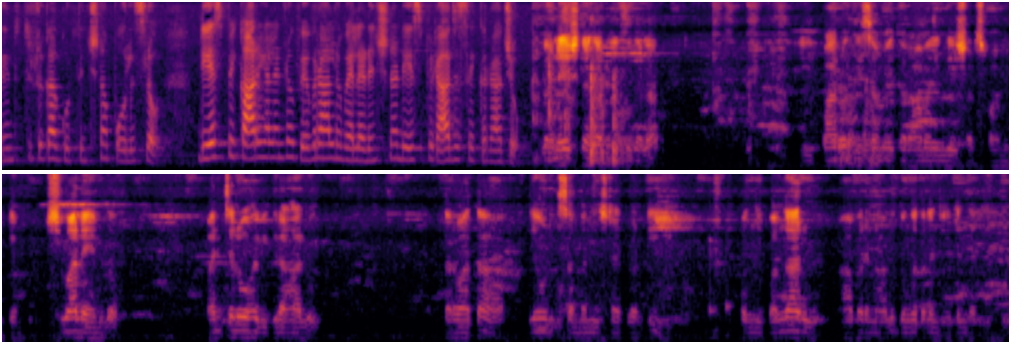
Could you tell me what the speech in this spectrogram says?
నిందితుడిగా గుర్తించిన పోలీసులు. డీఎస్పీ కార్యాలయంలో వివరాలను వెల్లడించిన డీఎస్పీ రాజశేఖర రాజు గణేష్ నగర్ ఈ పార్వతీ సమేత రామలింగేశ్వర స్వామి టెంపుల్ శివాలయంలో పంచలోహ విగ్రహాలు తర్వాత దేవుడికి సంబంధించినటువంటి కొన్ని బంగారు ఆభరణాలు దొంగతనం చేయడం జరిగింది.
